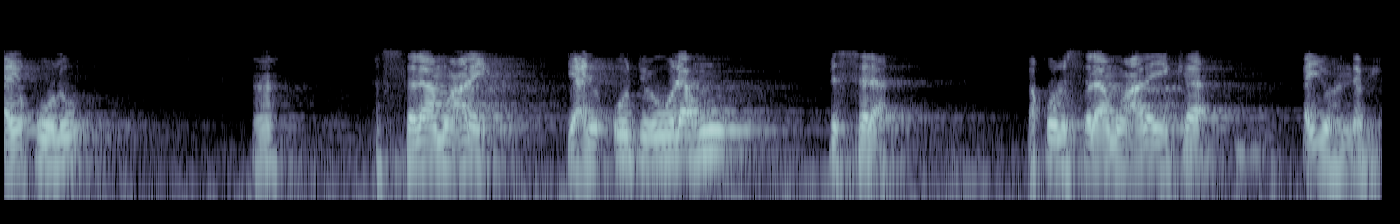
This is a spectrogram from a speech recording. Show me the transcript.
أي قولوا السلام عليك. يعني ادعوا له بالسلام. فقول السلام عليك أيها النبي.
